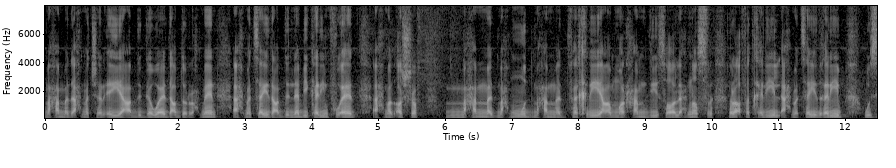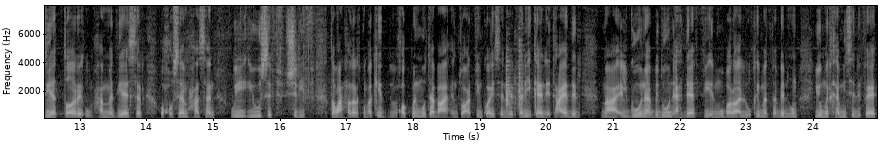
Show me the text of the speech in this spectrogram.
محمد أحمد شرقية عبد الجواد عبد الرحمن أحمد سيد عبد النبي كريم فؤاد أحمد أشرف محمد محمود محمد فخري عمار حمدي صالح نصر رأفت خليل أحمد سيد غريب وزياد طارق ومحمد ياسر وحسام حسن ويوسف شريف. طبعا حضراتكم أكيد بحكم المتابعة أنتوا عارفين كويس أن الفريق كان اتعادل مع الجونة بدون أهداف في المباراة اللي أقيمت ما بينهم يوم الخميس اللي فات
